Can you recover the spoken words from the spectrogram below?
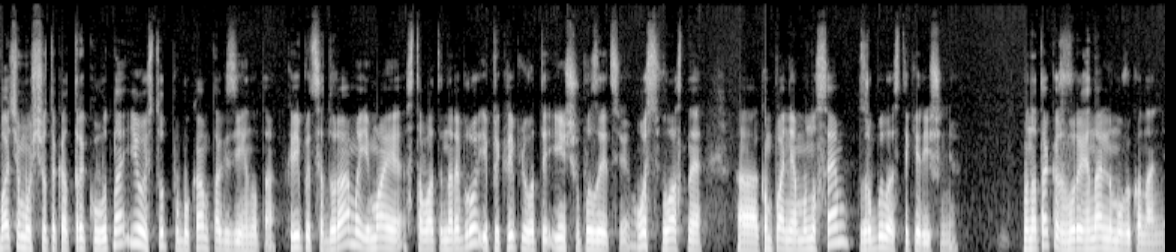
Бачимо, що така трикутна, і ось тут по бокам так зігнута. Кріпиться до рами і має ставати на ребро і прикріплювати іншу позицію. Ось, власне, е, компанія Monosem зробила ось таке рішення. Вона також в оригінальному виконанні.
